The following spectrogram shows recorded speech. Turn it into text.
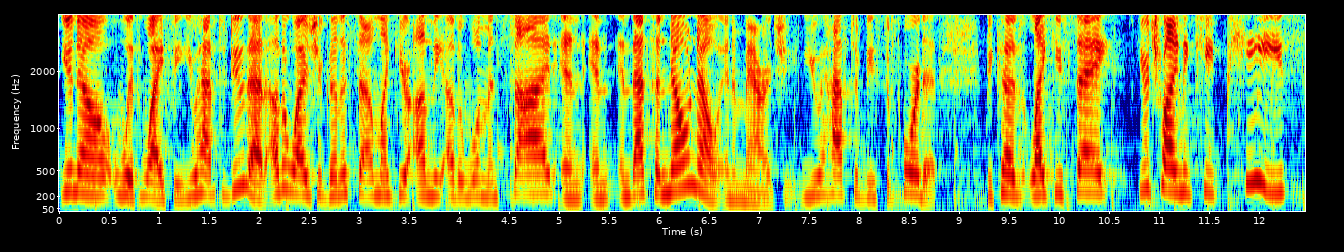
you know, with wifey. You have to do that. Otherwise, you're going to sound like you're on the other woman's side, and and and that's a no-no in a marriage. You, you have to be supported, because, like you say, you're trying to keep peace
